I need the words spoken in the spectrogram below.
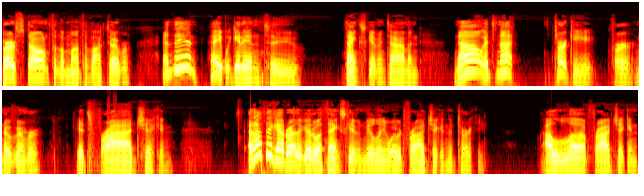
birthstone for the month of October. And then, hey, we get into Thanksgiving time, and no, it's not turkey for November. It's fried chicken. And I think I'd rather go to a Thanksgiving meal anyway with fried chicken than turkey. I love fried chicken.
